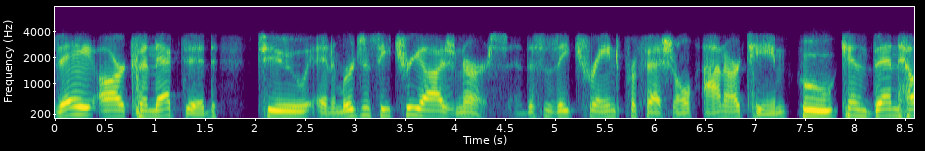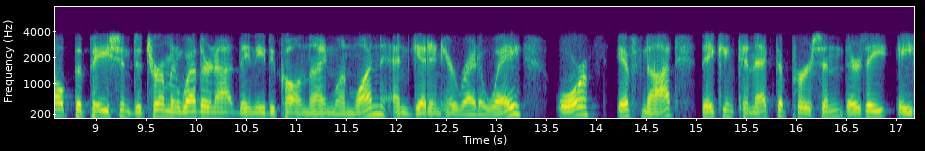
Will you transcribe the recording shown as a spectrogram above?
they are connected to an emergency triage nurse. This is a trained professional on our team who can then help the patient determine whether or not they need to call 911 and get in here right away. Or if not, they can connect the person. There's a, a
